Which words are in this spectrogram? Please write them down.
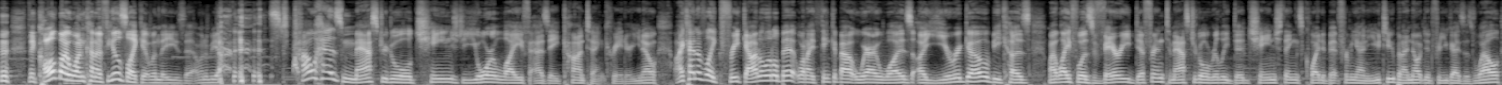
The called by one kind of feels like it when they use it. I'm gonna be honest. How has Master Duel changed your life as a content creator? You know, I kind of like freak out a little bit when I think about where I was a year ago because my life was very different. Master Duel really did change things quite a bit for me on YouTube, and I know it did for you guys as well.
